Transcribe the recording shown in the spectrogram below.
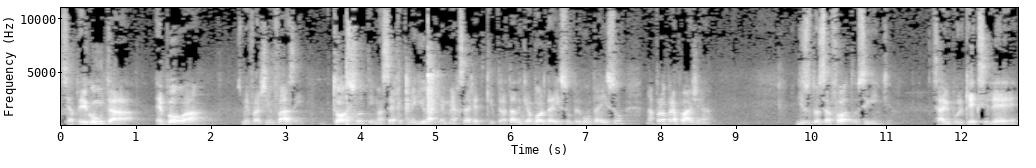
Se a pergunta é boa, os mefarshim fazem. Tosfot e Masechet Megillah, que é Masechet, que o tratado que aborda isso, pergunta isso na própria página. Diz o Tosafot o seguinte: sabe por que, que se lê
